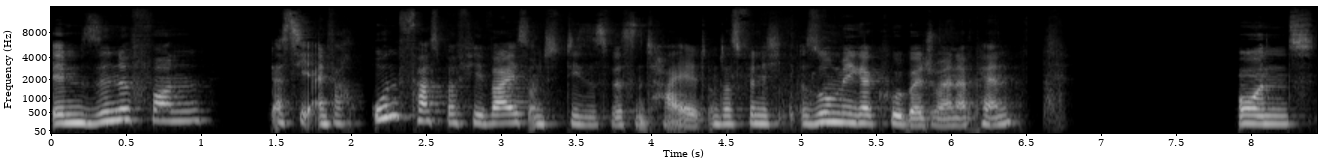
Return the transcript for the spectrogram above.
im Sinne von, dass sie einfach unfassbar viel weiß und dieses Wissen teilt. Und das finde ich so mega cool bei Joanna Penn. Und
